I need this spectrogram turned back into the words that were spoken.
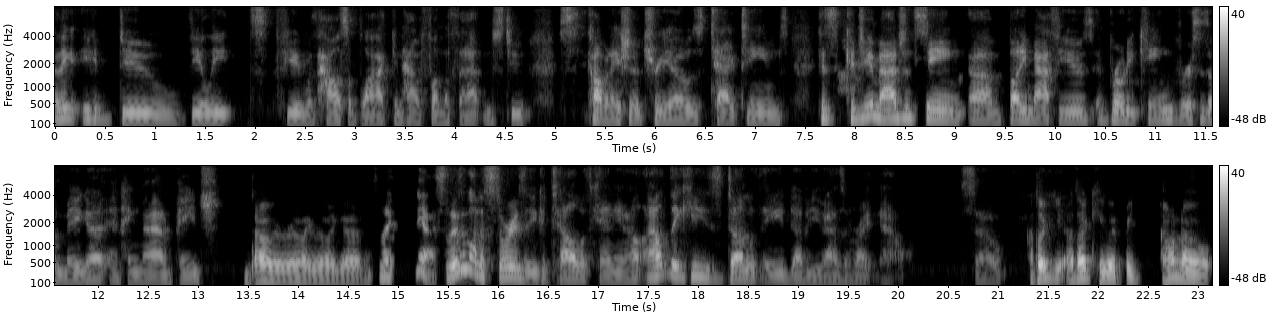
I think you could do the elite feud with House of Black and have fun with that, and just do combination of trios, tag teams. Because could you imagine seeing um, Buddy Matthews and Brody King versus Omega and Hangman Adam Page? That would be really really good. Like, yeah, so there's a lot of stories that you could tell with Kenny. I don't, I don't think he's done with AEW as of right now. So I think I think he would be. I don't know.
